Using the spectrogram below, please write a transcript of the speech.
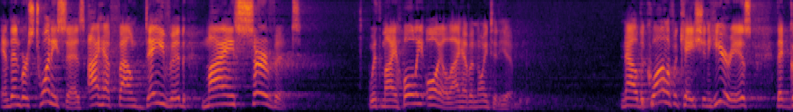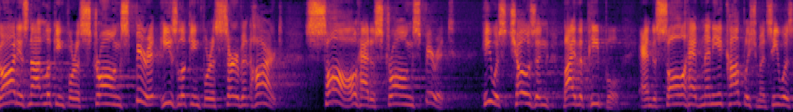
And then verse 20 says, I have found David my servant. With my holy oil I have anointed him. Now, the qualification here is that God is not looking for a strong spirit, He's looking for a servant heart. Saul had a strong spirit. He was chosen by the people. And Saul had many accomplishments. He was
